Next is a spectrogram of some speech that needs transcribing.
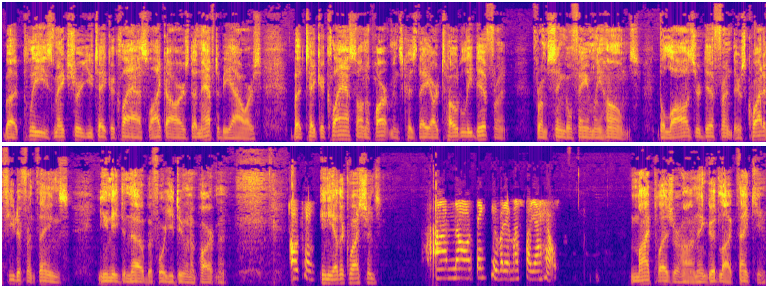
But please make sure you take a class like ours. Doesn't have to be ours, but take a class on apartments because they are totally different from single family homes. The laws are different. There's quite a few different things you need to know before you do an apartment. Okay. Any other questions? Um, no, thank you very much for your help. My pleasure, hon, and good luck. Thank you.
